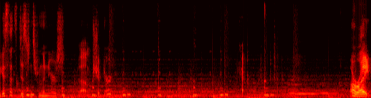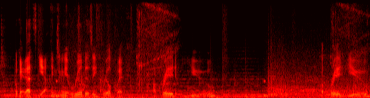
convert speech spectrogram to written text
guess that's distance from the nearest um, shipyard. Okay. All right. Okay, that's yeah. Things are gonna get real busy, real quick. Upgrade you. Upgrade you.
